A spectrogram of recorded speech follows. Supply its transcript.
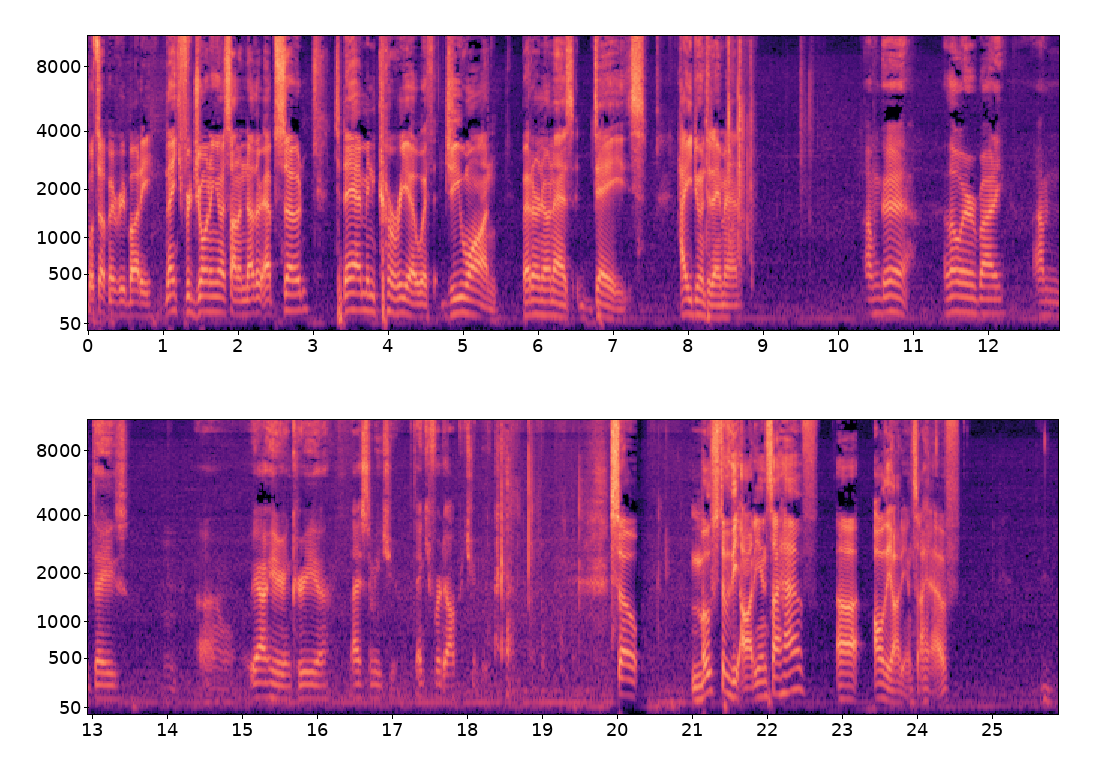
What's up, everybody? Thank you for joining us on another episode. Today I'm in Korea with Jiwon, better known as Daze. How you doing today, man? I'm good. Hello, everybody. I'm Daze. Uh, we out here in Korea. Nice to meet you. Thank you for the opportunity. So, most of the audience I have, uh, all the audience I have,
